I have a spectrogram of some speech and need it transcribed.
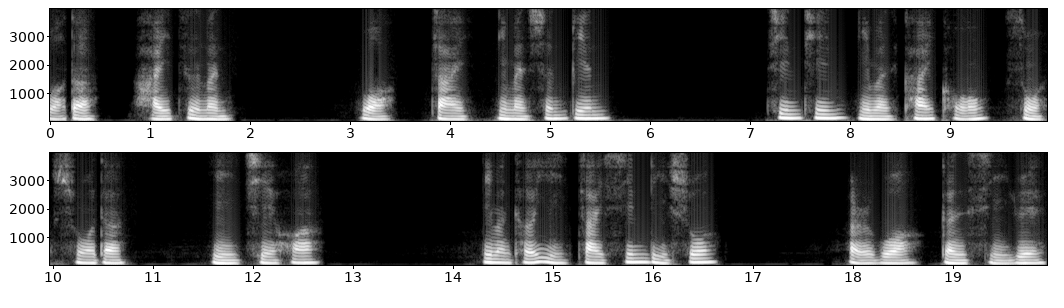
我的孩子们，我在你们身边，倾听你们开口所说的一切话。你们可以在心里说，而我更喜悦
